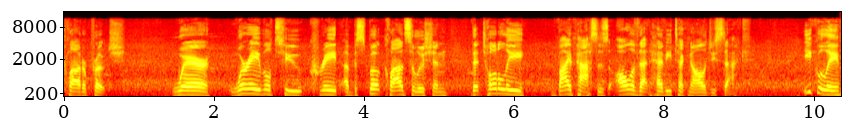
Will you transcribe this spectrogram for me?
cloud approach where we're able to create a bespoke cloud solution that totally bypasses all of that heavy technology stack. Equally,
